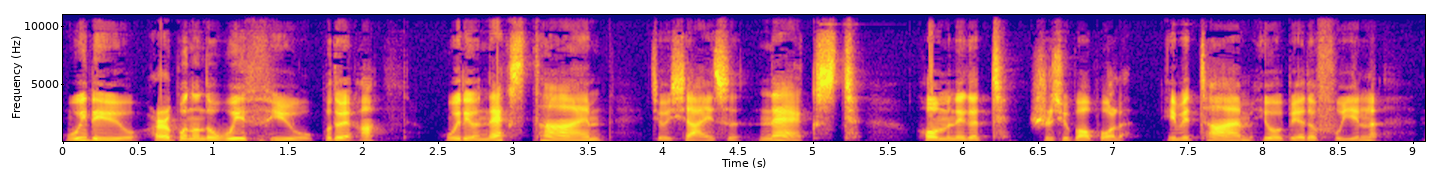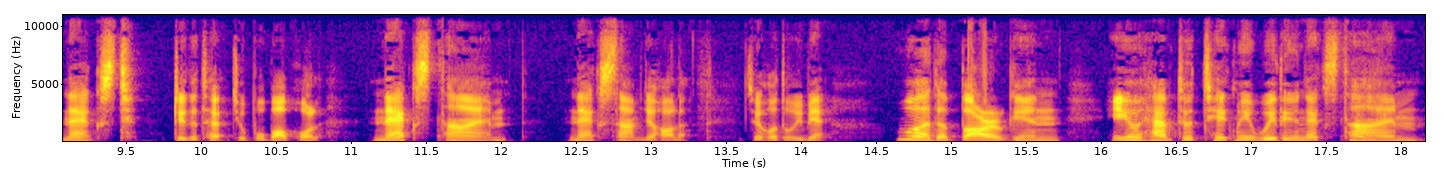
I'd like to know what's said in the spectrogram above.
with you，而不能读 with you，不对啊。with you next time 就下一次，next 后面那个 t 失去爆破了，因为 time 又有别的辅音了，next 这个 t 就不爆破了，next time，next time 就好了。最后读一遍，What a bargain! You have to take me with you next time.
